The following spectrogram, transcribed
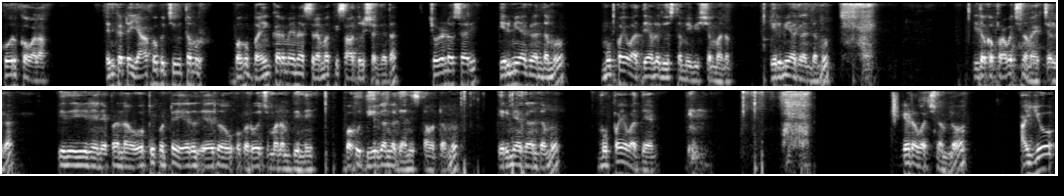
కోరుకోవాలా? ఎందుకంటే యాకోబు జీవితము బహు భయంకరమైన శ్రమకి సాదృశ్యం కదా. చూడండి ఒకసారి ఇర్మియా గ్రంథము ముప్పై అధ్యాయంలో చూస్తాం ఈ విషయం మనం. ఇర్మియా గ్రంథము ఇది ఒక ప్రవచనం యాక్చువల్గా. ఇది నేను ఎప్పుడన్నా ఓపికంటే ఏదో ఏదో ఒక రోజు మనం దీన్ని బహు దీర్ఘంగా ధ్యానిస్తూ ఉంటాము. ఇర్మియా గ్రంథము ముప్పై అధ్యాయం. ఏడవ వచనంలో అయ్యో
